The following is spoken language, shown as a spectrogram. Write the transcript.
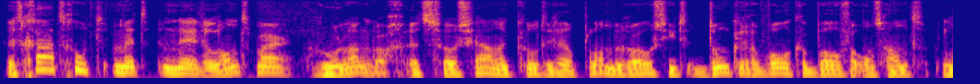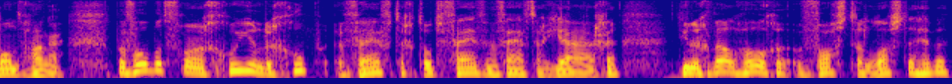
Het gaat goed met Nederland, maar hoe lang nog? Het Sociaal en Cultureel Planbureau ziet donkere wolken boven ons land hangen. Bijvoorbeeld voor een groeiende groep 50 tot 55-jarigen... die nog wel hoge vaste lasten hebben...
